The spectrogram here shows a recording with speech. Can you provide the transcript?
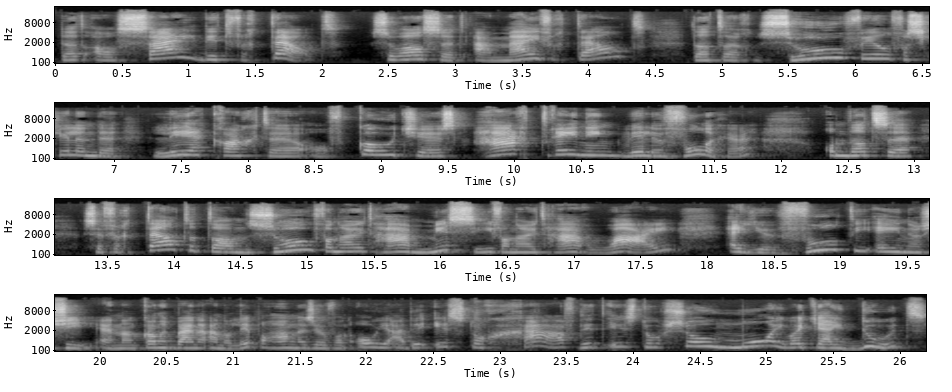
dat als zij dit vertelt, zoals ze het aan mij vertelt, dat er zoveel verschillende leerkrachten of coaches haar training willen volgen, omdat ze ze vertelt het dan zo vanuit haar missie, vanuit haar why. En je voelt die energie. En dan kan ik bijna aan de lippen hangen, zo van: Oh ja, dit is toch gaaf. Dit is toch zo mooi wat jij doet.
